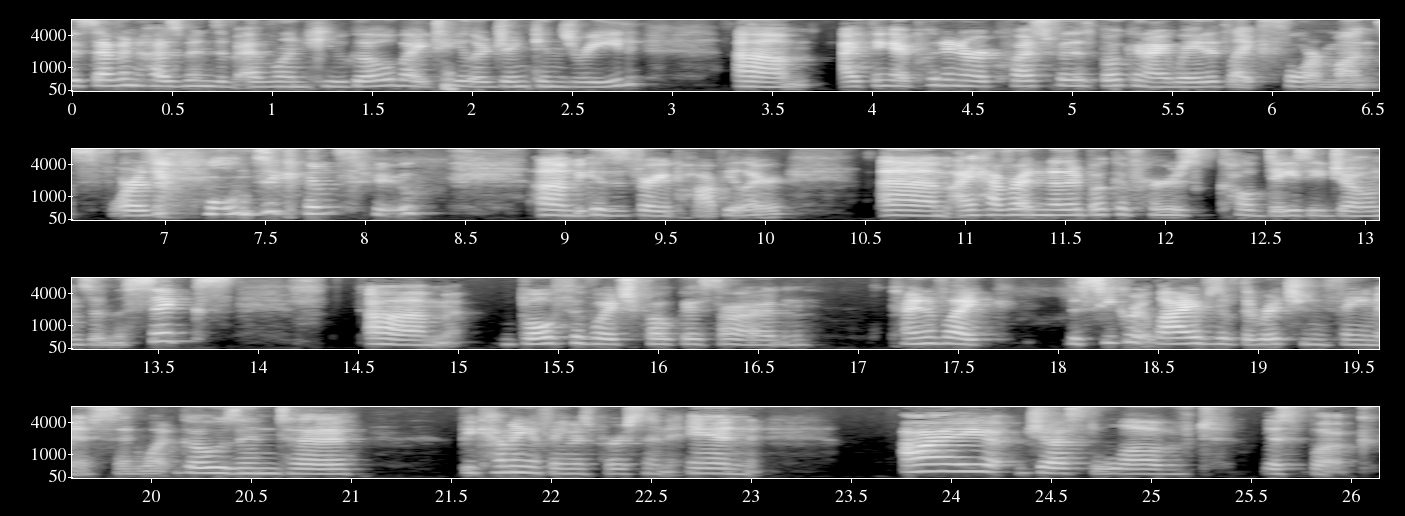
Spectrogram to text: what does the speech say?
The Seven Husbands of Evelyn Hugo by Taylor Jenkins Reid. Um, I think I put in a request for this book and I waited like four months for the whole to come through um, because it's very popular. Um, I have read another book of hers called Daisy Jones and the Six, um, both of which focus on kind of like the secret lives of the rich and famous and what goes into becoming a famous person. And I just loved this book.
